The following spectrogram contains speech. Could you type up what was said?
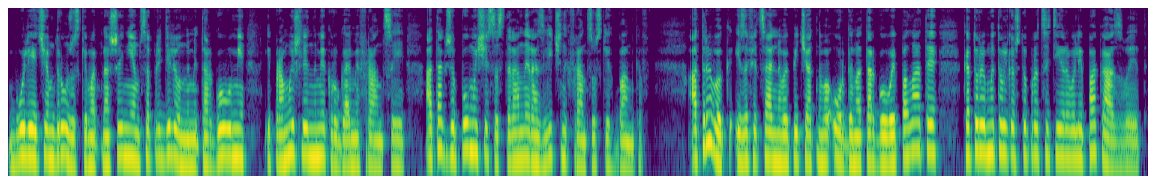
более чем дружеским отношениям с определенными торговыми и промышленными кругами Франции, а также помощи со стороны различных французских банков. Отрывок из официального печатного органа торговой палаты, который мы только что процитировали, показывает.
